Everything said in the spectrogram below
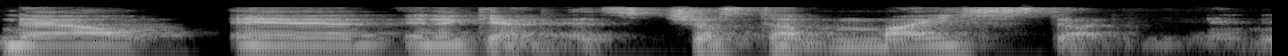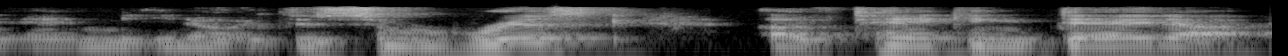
Now, and, and again, it's just a mice study, and, and you know there's some risk of taking data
